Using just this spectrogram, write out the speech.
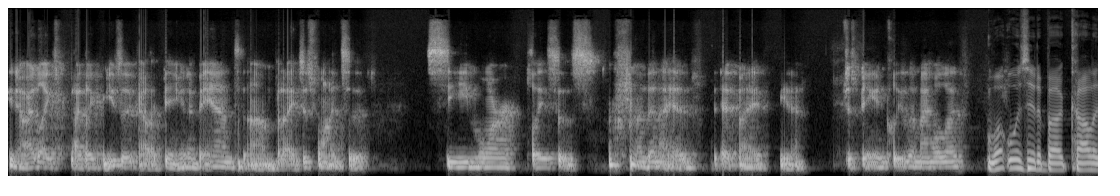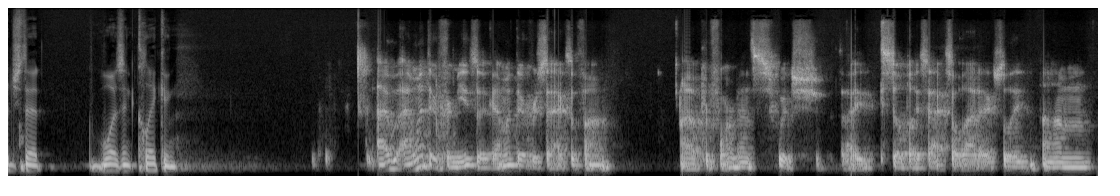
you know, I liked I like music, I like being in a band, um, but I just wanted to see more places than I had at my, you know, just being in Cleveland my whole life. What was it about college that wasn't clicking? I, I went there for music. I went there for saxophone uh, performance, which I still play sax a lot actually. Um,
